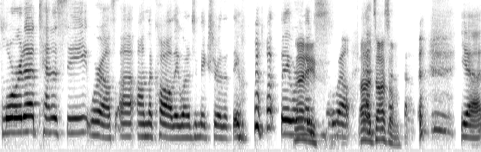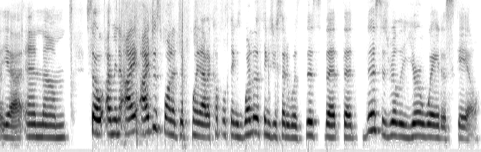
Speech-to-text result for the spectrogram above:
Florida, Tennessee, where else uh, on the call? They wanted to make sure that they they were nice. well. Oh, that's awesome. yeah, yeah, and um, so I mean, I I just wanted to point out a couple of things. One of the things you said was this that that this is really your way to scale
